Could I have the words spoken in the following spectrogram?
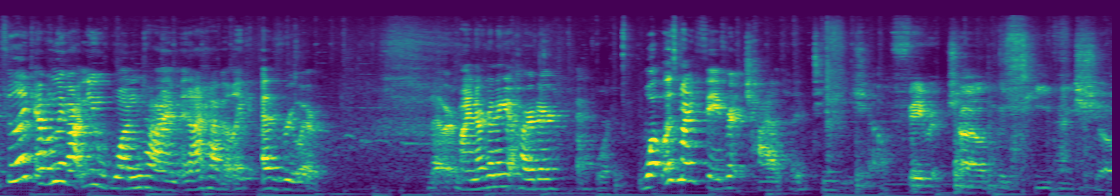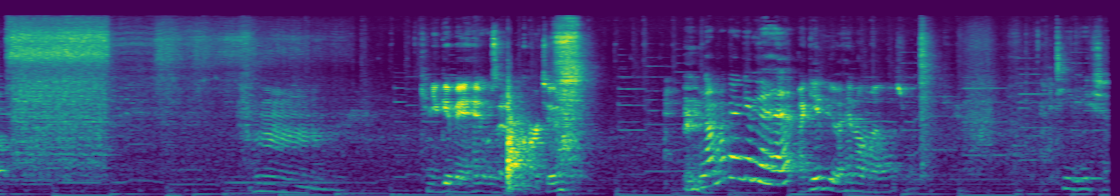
I feel like I've only gotten you one time, and I have it like everywhere. Whatever. Mine are gonna get harder. What was my favorite childhood TV show? Favorite childhood TV show? Hmm. Can you give me a hint? Was it a cartoon? No, I'm not gonna give you a hint. I gave you a hint on my last one. TV show.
